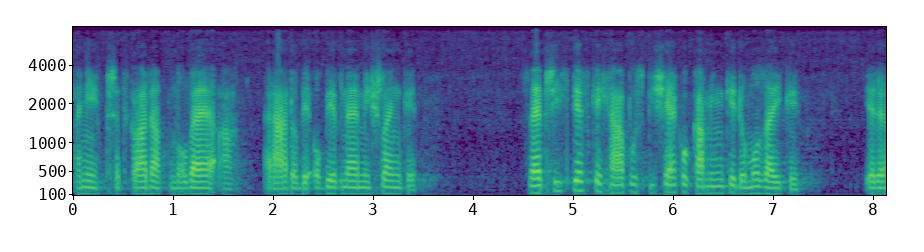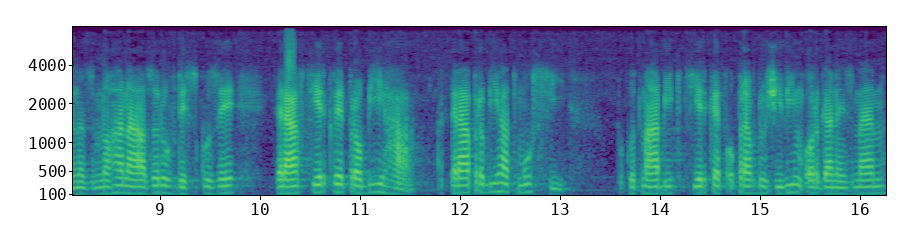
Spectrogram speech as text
ani předkládat nové a rádoby objevné myšlenky. Své příspěvky chápu spíše jako kamínky do mozaiky. Jeden z mnoha názorů v diskuzi, která v církvi probíhá a která probíhat musí, pokud má být církev opravdu živým organismem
